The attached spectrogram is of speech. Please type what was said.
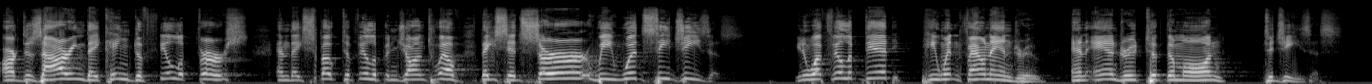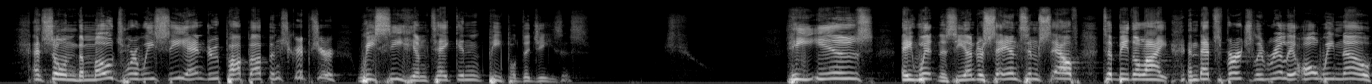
are desiring, they came to Philip first and they spoke to Philip in John 12. They said, Sir, we would see Jesus. You know what Philip did? He went and found Andrew, and Andrew took them on to Jesus. And so, in the modes where we see Andrew pop up in Scripture, we see him taking people to Jesus. He is a witness. He understands himself to be the light. And that's virtually really all we know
